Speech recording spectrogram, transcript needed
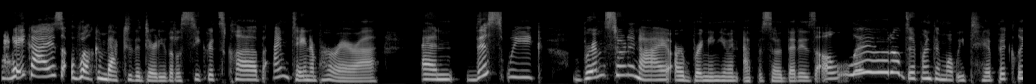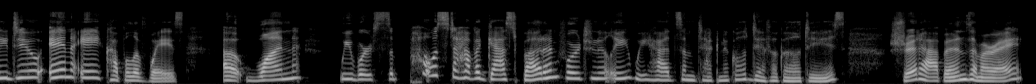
Hey guys, welcome back to the Dirty Little Secrets Club. I'm Dayna Pereira. And this week, Brimstone and I are bringing you an episode that is a little different than what we typically do in a couple of ways. Uh, one, we were supposed to have a guest, but unfortunately, we had some technical difficulties. Shit happens, am I right?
